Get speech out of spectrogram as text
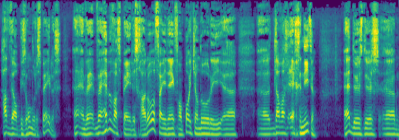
had wel bijzondere spelers. Hè, en we, we hebben wat spelers gehad hoor, van je denkt van Potjandori, eh dat was echt genieten. Hè, dus dus ehm,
